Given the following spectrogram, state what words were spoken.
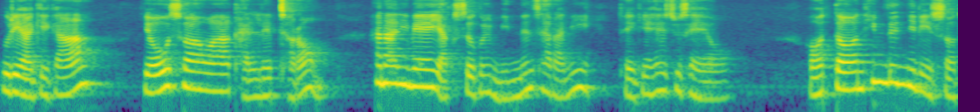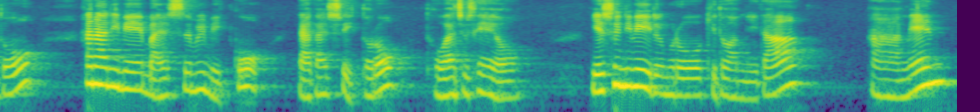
우리 아기가 여호수아와 갈렙처럼 하나님의 약속을 믿는 사람이 되게 해 주세요. 어떤 힘든 일이 있어도 하나님의 말씀을 믿고 나갈 수 있도록 도와주세요. 예수님의 이름으로 기도합니다. 아멘.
